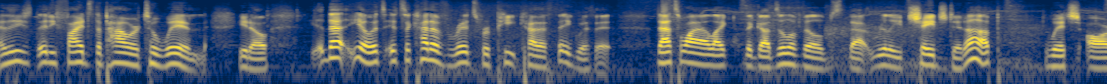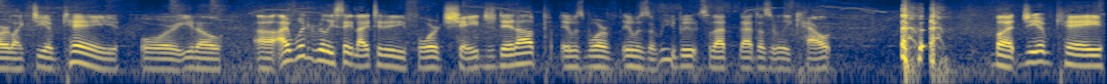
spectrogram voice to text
and then, then he finds the power to win. You know, that you know it's it's a kind of rinse repeat kind of thing with it that's why I like the Godzilla films that really changed it up, which are like GMK or you know. Uh, I wouldn't really say 1984 changed it up. It was more. It was a reboot, so that that doesn't really count. but GMK,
